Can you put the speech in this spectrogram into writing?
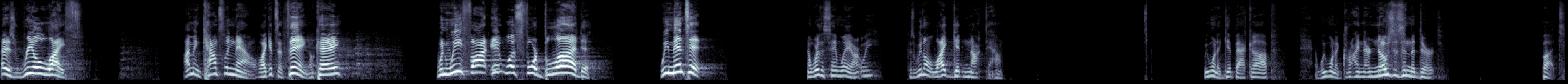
that is real life. I'm in counseling now, like it's a thing, okay? When we fought, it was for blood, we meant it. And we're the same way, aren't we? Because we don't like getting knocked down. We want to get back up and we want to grind their noses in the dirt. But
